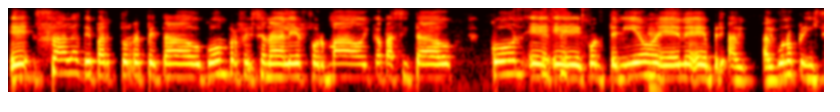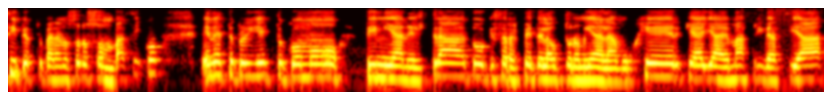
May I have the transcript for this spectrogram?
eh, salas de parto respetado, con profesionales formados y capacitados, con eh, eh, contenidos en, algunos principios que para nosotros son básicos en este proyecto, como dignidad en el trato, que se respete la autonomía de la mujer, que haya además privacidad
